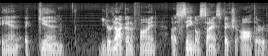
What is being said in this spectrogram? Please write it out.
and again, you're not going to find a single science fiction author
